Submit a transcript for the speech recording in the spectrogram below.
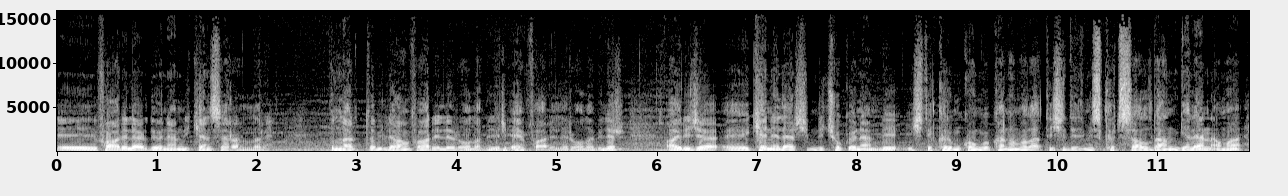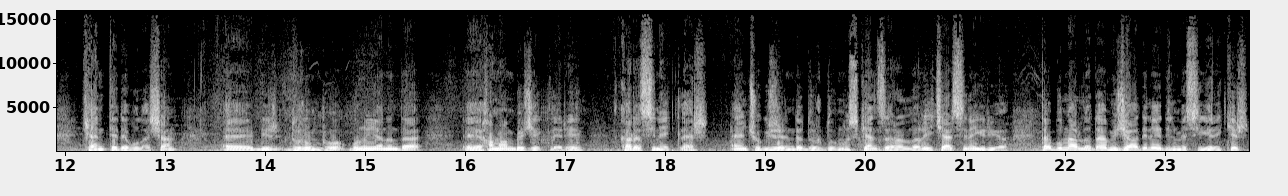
e, fareler de önemli kent zararlıları. Bunlar tabii lağım fareleri olabilir, ev fareleri olabilir. Ayrıca e, keneler şimdi çok önemli. İşte Kırım Kongo kanamalı ateşi dediğimiz kırsaldan gelen ama kente de bulaşan e, bir durum bu. Bunun yanında e, hamam böcekleri, karasinekler en çok üzerinde durduğumuz kent zararları içerisine giriyor. Tabii bunlarla da mücadele edilmesi gerekir.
